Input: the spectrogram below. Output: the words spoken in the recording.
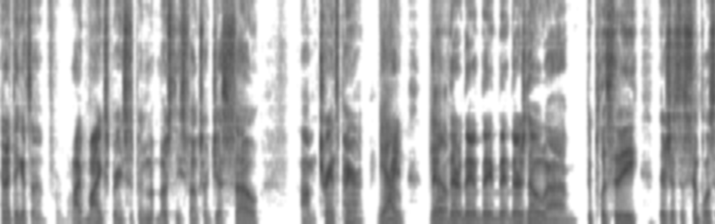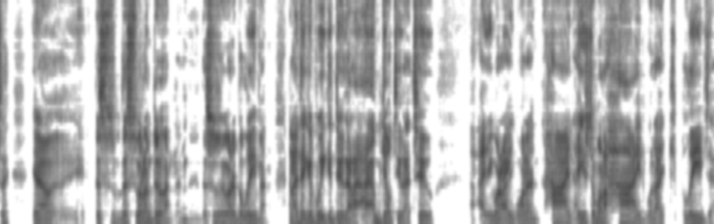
And I think it's a, from what I, my experience has been, most of these folks are just so um, transparent. Yeah. Right? They, yeah. They're, they they they there's no um, duplicity. There's just a simplicity. You know, this this is what I'm doing, and this is what I believe in. And I think if we could do that, I, I'm guilty of that too. I, where I want to hide. I used to want to hide what I believed in,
